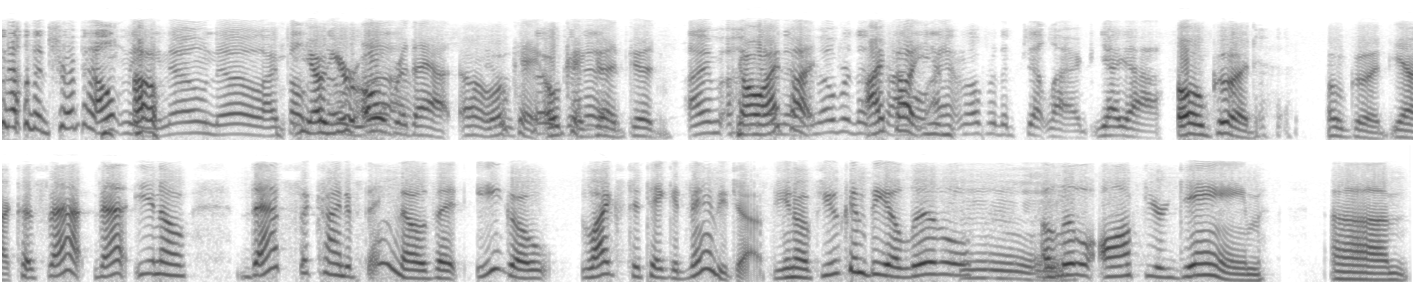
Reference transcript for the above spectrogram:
no. The trip helped me. Oh. No, no. I felt. Yo, so you're loved. over that. Oh, okay, so okay, good. good, good. I'm. No, I no, thought- I'm over the I thought you- I'm over the jet lag. Yeah, yeah. Oh, good. Oh, good. Yeah, because that that you know that's the kind of thing though that ego likes to take advantage of. You know, if you can be a little Mm. a little off your game, um,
